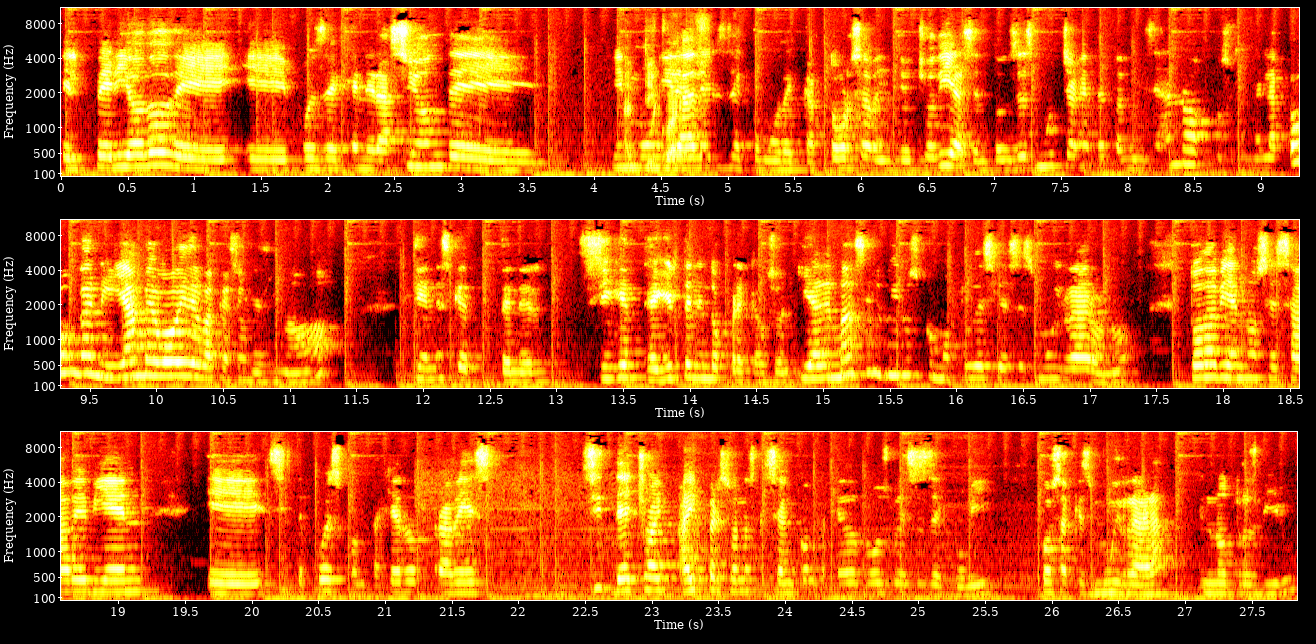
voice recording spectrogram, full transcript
el periodo de, eh, pues de generación de inmunidad es de como de 14 a 28 días. Entonces mucha gente también dice, ah, no, pues que me la pongan y ya me voy de vacaciones. No, tienes que tener, sigue, seguir teniendo precaución. Y además el virus, como tú decías, es muy raro, ¿no? Todavía no se sabe bien eh, si te puedes contagiar otra vez. Sí, de hecho, hay, hay personas que se han contagiado dos veces de COVID, cosa que es muy rara en otros virus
